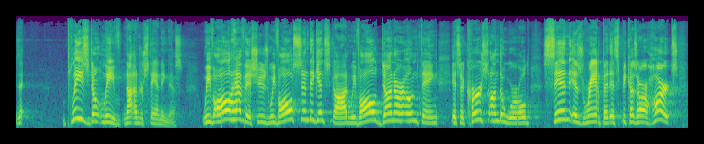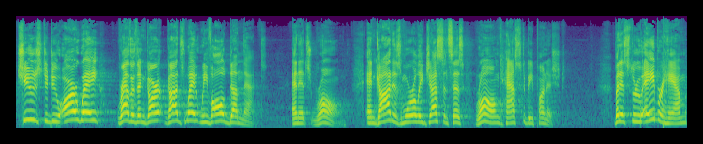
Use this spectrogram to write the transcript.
That, please don't leave not understanding this. We've all have issues. We've all sinned against God. We've all done our own thing. It's a curse on the world. Sin is rampant. It's because our hearts choose to do our way rather than God's way. We've all done that. And it's wrong. And God is morally just and says wrong has to be punished. But it's through Abraham,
